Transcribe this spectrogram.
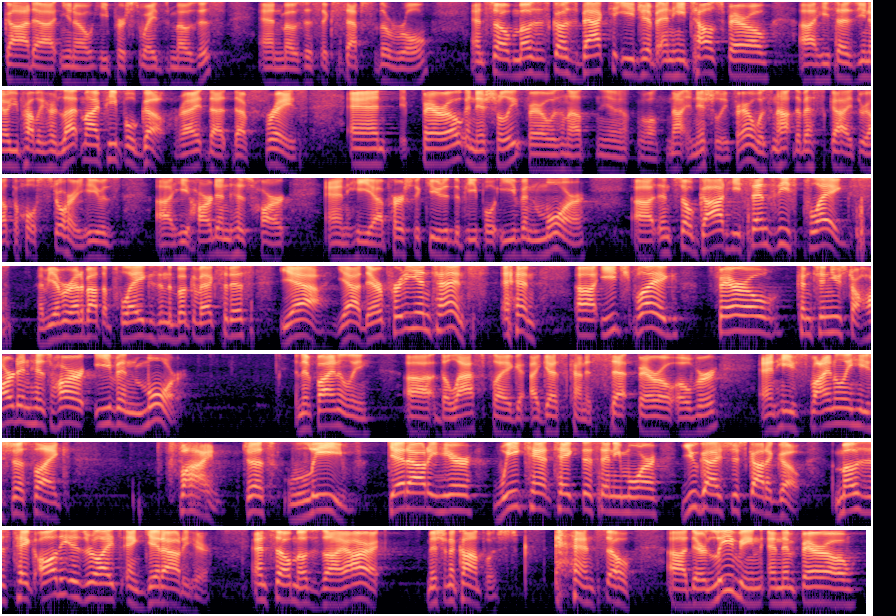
God, uh, you know, he persuades Moses, and Moses accepts the role. And so Moses goes back to Egypt and he tells Pharaoh, uh, he says, You know, you probably heard, let my people go, right? That, that phrase. And Pharaoh, initially, Pharaoh was not, you know, well, not initially, Pharaoh was not the best guy throughout the whole story. He was, uh, he hardened his heart and he uh, persecuted the people even more. Uh, and so God, he sends these plagues. Have you ever read about the plagues in the book of Exodus? Yeah, yeah, they're pretty intense. And uh, each plague Pharaoh continues to harden his heart even more. And then finally, uh, the last plague, I guess, kind of set Pharaoh over. And he's finally, he's just like, fine, just leave. Get out of here. We can't take this anymore. You guys just got to go. Moses, take all the Israelites and get out of here. And so Moses is like, all right, mission accomplished. And so uh, they're leaving, and then Pharaoh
